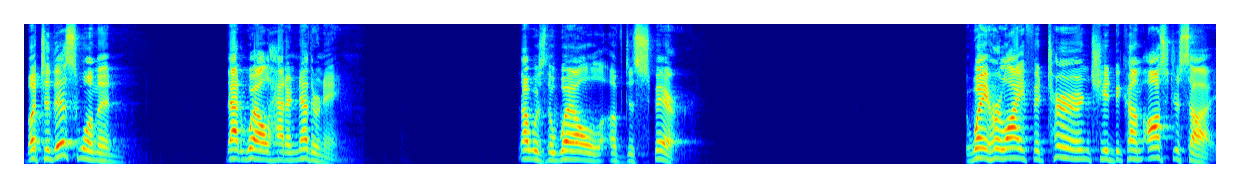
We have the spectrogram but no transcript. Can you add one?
But to this woman, that well had another name. That was the well of despair. The way her life had turned, she had become ostracized.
